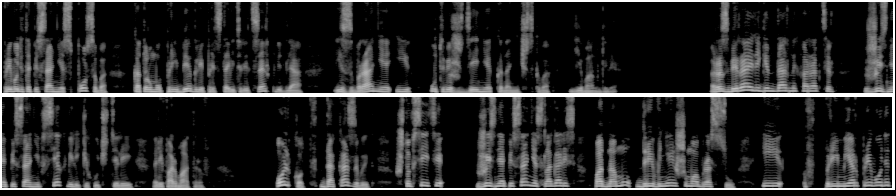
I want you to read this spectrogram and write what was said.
приводит описание способа, к которому прибегли представители церкви для избрания и утверждения канонического Евангелия. Разбирая легендарный характер жизнеописаний всех великих учителей-реформаторов, Олькот доказывает, что все эти Жизнеописания слагались по одному древнейшему образцу и в пример приводят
